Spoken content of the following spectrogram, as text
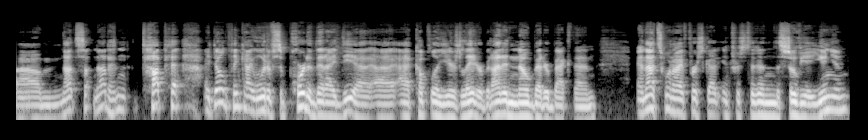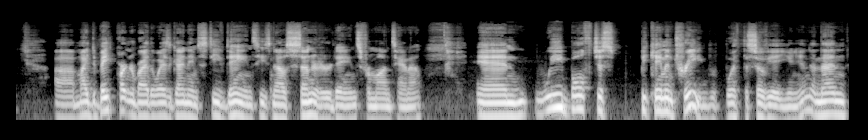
Um, not not a top. I don't think I would have supported that idea uh, a couple of years later, but I didn't know better back then. And that's when I first got interested in the Soviet Union. Uh, my debate partner, by the way, is a guy named Steve Daines. He's now Senator Daines from Montana, and we both just became intrigued with the Soviet Union. And then,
